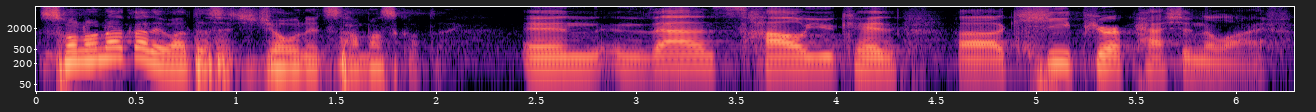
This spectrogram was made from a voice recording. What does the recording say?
その中で私たち情熱を保つこと And, that's how you can uh, keep your passion alive.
